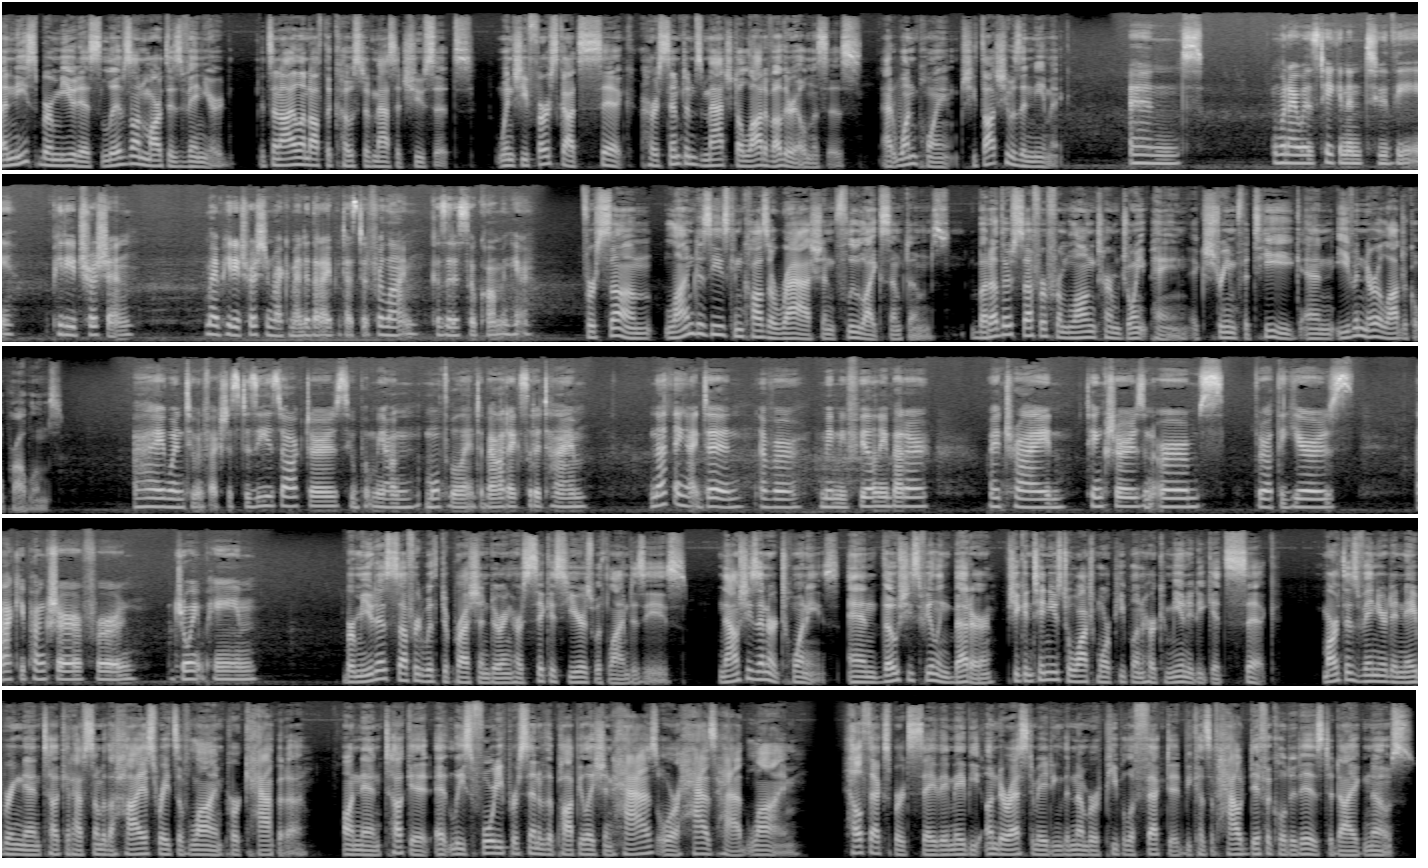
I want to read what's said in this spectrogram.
Anise Bermudez lives on Martha's Vineyard. It's an island off the coast of Massachusetts. When she first got sick, her symptoms matched a lot of other illnesses. At one point, she thought she was anemic. And when I was taken into the pediatrician, my pediatrician recommended that I be tested for Lyme because it is so common here. For some, Lyme disease can cause a rash and flu like symptoms, but others suffer from long term joint pain, extreme fatigue, and even neurological problems. I went to infectious disease doctors who put me on multiple antibiotics at a time. Nothing I did ever made me feel any better. I tried tinctures and herbs throughout the years, acupuncture for joint pain. Bermudez suffered with depression during her sickest years with Lyme disease. Now she's in her 20s, and though she's feeling better, she continues to watch more people in her community get sick. Martha's Vineyard and neighboring Nantucket have some of the highest rates of Lyme per capita. On Nantucket, at least 40% of the population has or has had Lyme. Health experts say they may be underestimating the number of people affected because of how difficult it is to diagnose.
